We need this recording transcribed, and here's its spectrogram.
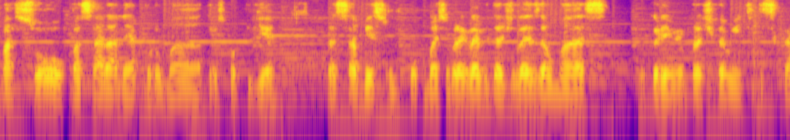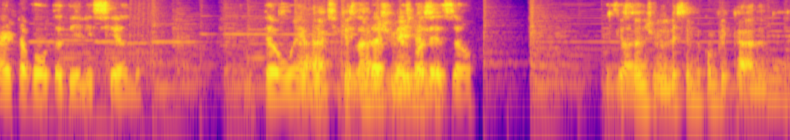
passou ou passará né, por uma artroscopia para saber um pouco mais sobre a gravidade da lesão, mas o Grêmio praticamente descarta a volta dele esse ano. Então é ah, muito similar à mesma é lesão. A questão de joelho é sempre complicada, né?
